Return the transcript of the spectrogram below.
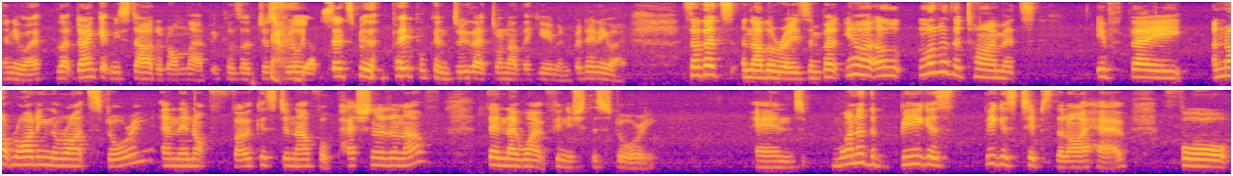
anyway, don't get me started on that because it just really upsets me that people can do that to another human. But anyway, so that's another reason. But, you know, a, a lot of the time it's if they are not writing the right story and they're not focused enough or passionate enough, then they won't finish the story. And one of the biggest biggest tips that I have for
